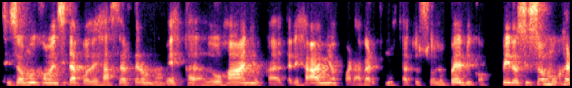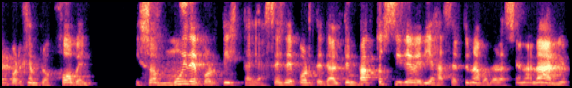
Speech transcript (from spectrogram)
Si sos muy jovencita, podés hacértela una vez cada dos años, cada tres años, para ver cómo está tu suelo pélvico. Pero si sos mujer, por ejemplo, joven, y sos muy deportista y haces deporte de alto impacto, sí deberías hacerte una valoración al año.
